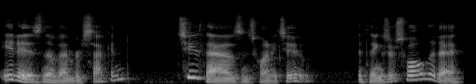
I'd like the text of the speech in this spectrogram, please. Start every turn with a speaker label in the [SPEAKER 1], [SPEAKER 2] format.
[SPEAKER 1] It is November 2nd, 2022, and things are swell today.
